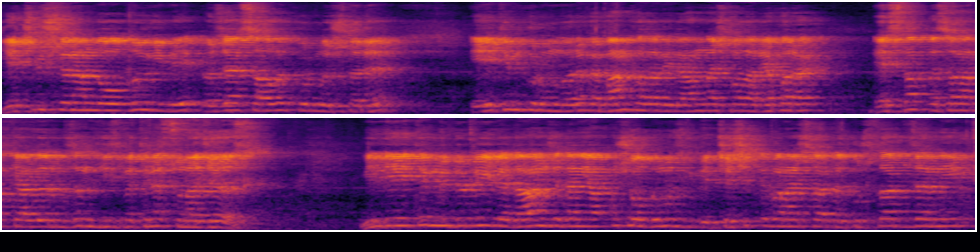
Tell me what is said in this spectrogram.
Geçmiş dönemde olduğu gibi özel sağlık kuruluşları, eğitim kurumları ve bankalar ile anlaşmalar yaparak esnaf ve sanatkarlarımızın hizmetine sunacağız. Milli Eğitim Müdürlüğü ile daha önceden yapmış olduğumuz gibi çeşitli branşlarda kurslar düzenleyip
